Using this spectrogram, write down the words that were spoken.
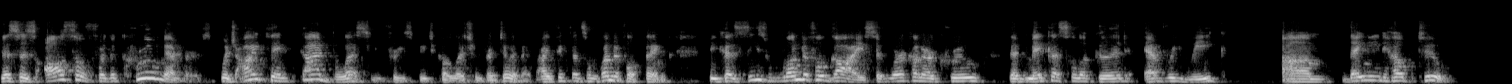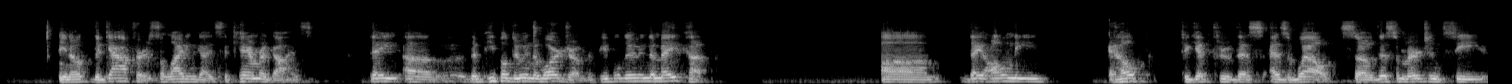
This is also for the crew members, which I think, God bless you, Free Speech Coalition, for doing it. I think that's a wonderful thing because these wonderful guys that work on our crew that make us look good every week, um, they need help too. You know, the gaffers, the lighting guys, the camera guys, they, uh, the people doing the wardrobe, the people doing the makeup, um, they all need help to get through this as well. So this emergency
